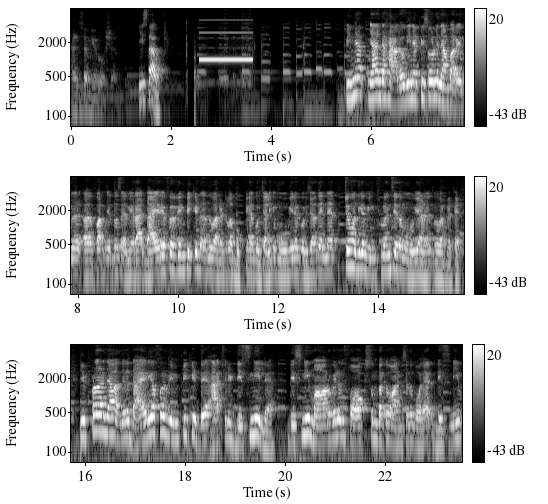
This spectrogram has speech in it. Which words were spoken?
and Sameer Roshan peace out പിന്നെ ഞാൻ എന്റെ ഹാലോവീൻ എപ്പിസോഡിൽ ഞാൻ പറയുന്നത് പറഞ്ഞിരുന്നു സെമീറ ഡയറി ഓഫ് എവിംപിക്കഡ് എന്ന് പറഞ്ഞിട്ടുള്ള ബുക്കിനെ കുറിച്ച് അല്ലെങ്കിൽ മൂവിനെ കുറിച്ച്. അത് എന്നെ ഏറ്റവും അധികം ഇൻഫ്ലുവൻസ് ചെയ്ത മൂവിയാണ് എന്ന് പറഞ്ഞിട്ട്. ഇപ്പോഴാണ് ഞാൻ അറിഞ്ഞത് Diary of a Wimpy Kid actually Disney ഇല്ലേ? ഡിസ്നി മാർവലും ഫോക്സും ഇതൊക്കെ വാങ്ങിച്ചതുപോലെ ഡിസ്നിയും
